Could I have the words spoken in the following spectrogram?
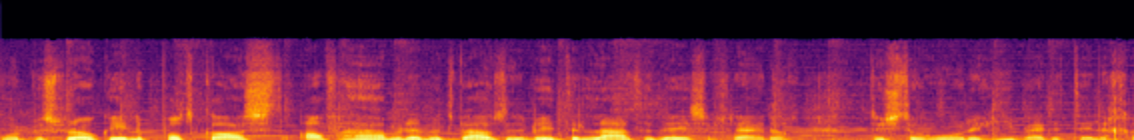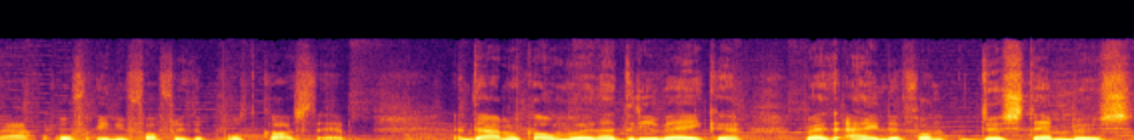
wordt besproken in de podcast Afhameren met Wouter de Winter later deze vrijdag. Dus te horen hier bij de Telegraaf of in uw favoriete podcast app. En daarmee komen we na drie weken bij het einde van de stembus.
